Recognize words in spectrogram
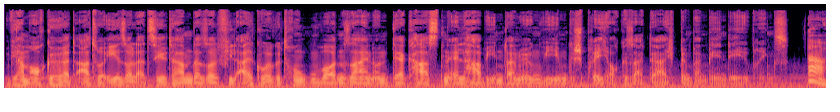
wir haben auch gehört, Arthur E. soll erzählt haben, da soll viel Alkohol getrunken worden sein. Und der Carsten L. habe ihm dann irgendwie im Gespräch auch gesagt, ja, ich bin beim BND übrigens. Ah.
